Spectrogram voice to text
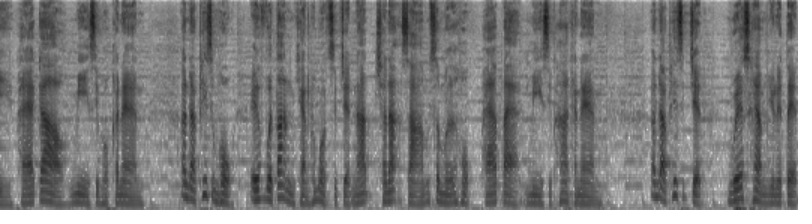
4 แพ้ 9 มี 16 คะแนน อันดับที่ 16 เอฟเวอร์ตัน แข่งทั้งหมด 17 นัด ชนะ 3 เสมอ 6 แพ้ 8 มี 15 คะแนน อันดับที่ 17 เวสต์แฮมยูไนเต็ด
